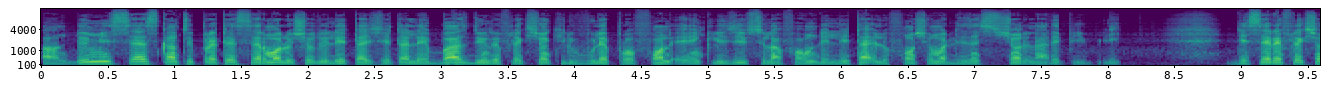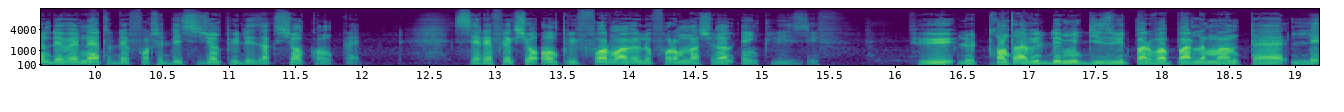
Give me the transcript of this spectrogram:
En 2016, quand il prêtait serment, le chef de l'État jeta les bases d'une réflexion qu'il voulait profonde et inclusive sur la forme de l'État et le fonctionnement des institutions de la République. De ces réflexions devaient naître de fortes décisions puis des actions concrètes. Ces réflexions ont pris forme avec le Forum national inclusif. Puis, le 30 avril 2018, par voie parlementaire, les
